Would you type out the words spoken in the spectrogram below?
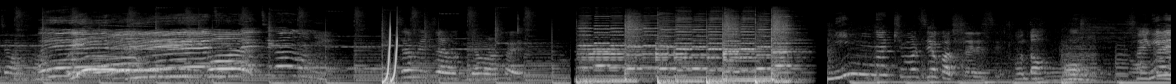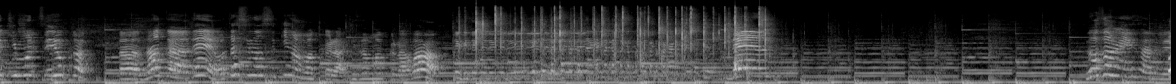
ちゃんさん。ええー全然違うのに。めちゃめちゃ柔らかい。ですみんな気持ちよかったですよ。本当？みんな気持ちよかった中で私の好きな枕膝枕はでん。のぞみんさんです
